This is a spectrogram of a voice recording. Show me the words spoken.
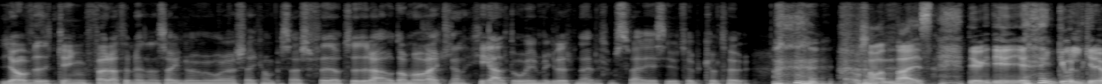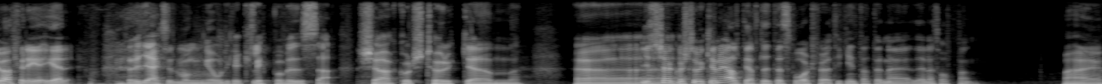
jag och Viking förra terminen så hängde vi med våra tjejkompisar Sofia och Tyra och de var verkligen helt oinbegripna i liksom Sveriges YouTube-kultur. Och fan vad nice. Det, är- det är ju en guldgruva för er. Det är jäkligt många olika klipp att visa. Körkortsturken. Eh, Just körkortsturken har jag alltid haft lite svårt för. Jag tycker inte att den är, den är toppen. Nej.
